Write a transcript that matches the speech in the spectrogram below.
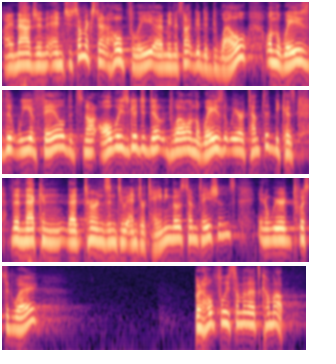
I imagine, and to some extent, hopefully, I mean, it's not good to dwell on the ways that we have failed. It's not always good to d- dwell on the ways that we are tempted because then that can that turns into entertaining those temptations in a weird, twisted way. But hopefully, some of that's come up.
